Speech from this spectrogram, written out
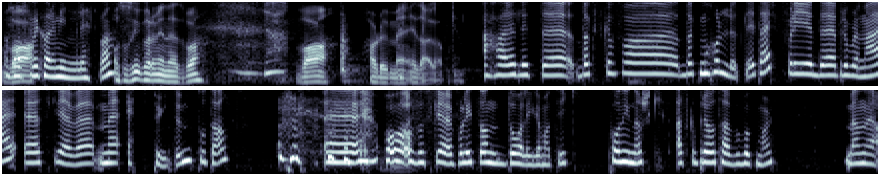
Og så skal vi kåre en vinner etterpå. Og så skal vi kåre en vinner etterpå. Hva har du med i dag, Anniken? Jeg har et litt, uh, dere, skal få, dere må holde ut litt her, fordi det problemet her er skrevet med ett punktum totalt. eh, og også skrevet på litt sånn dårlig grammatikk. På nynorsk. Jeg skal prøve å ta det på bokmål. Men ja.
